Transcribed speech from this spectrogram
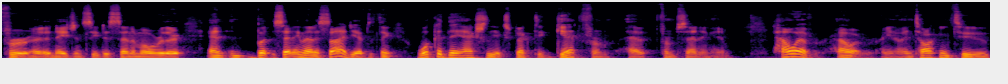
for an agency to send him over there. And but setting that aside, you have to think, what could they actually expect to get from from sending him? However, however, you know, in talking to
